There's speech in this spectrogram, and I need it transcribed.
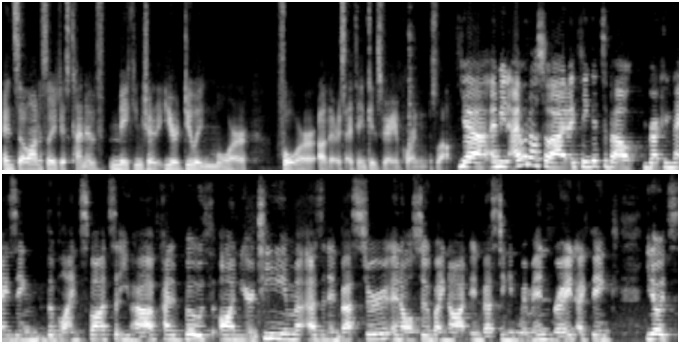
And so honestly, just kind of making sure that you're doing more for others, I think is very important as well. Yeah, I mean, I would also add, I think it's about recognizing the blind spots that you have, kind of both on your team as an investor and also by not investing in women, right? I think, you know, it's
